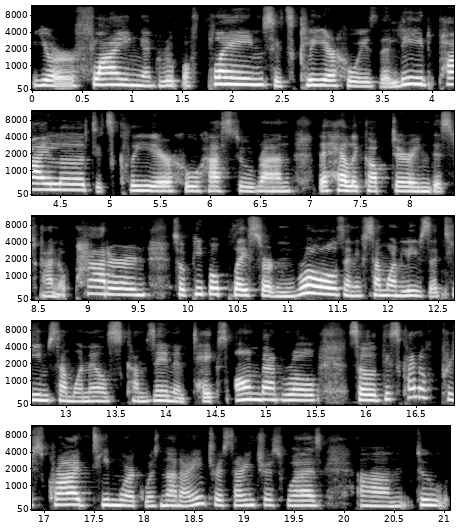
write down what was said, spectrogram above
you're flying a group of planes, it's clear who is the lead pilot, it's clear who has to run the helicopter in this kind of pattern. So people play certain roles and if someone leaves the team, someone else comes in and takes on that role. So this kind of prescribed teamwork was not our interest. Our interest was um, to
